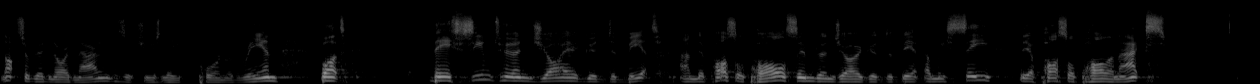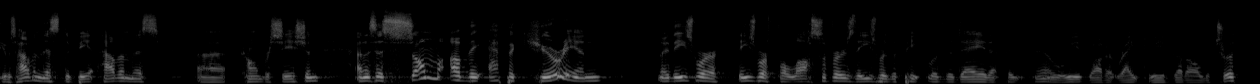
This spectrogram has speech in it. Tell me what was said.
Not so good in Northern Ireland because it's usually pouring with rain. But they seem to enjoy a good debate, and the Apostle Paul seemed to enjoy a good debate. And we see the Apostle Paul in Acts. He was having this debate, having this uh, conversation, and it says some of the Epicurean. Now these were these were philosophers. These were the people of the day that think, oh, we've got it right. We've got all the truth.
